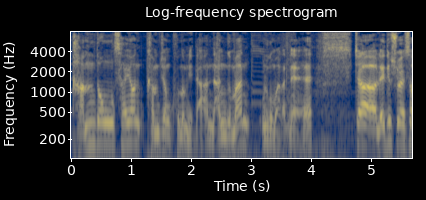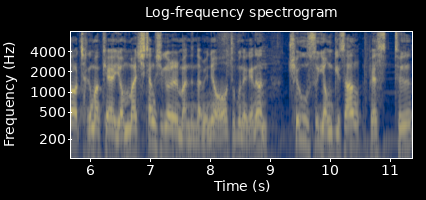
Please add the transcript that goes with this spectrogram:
감동사연 감정 코너입니다. 난 그만 울고 말았네. 자, 라디오쇼에서 자그맣게 연말 시상식을 만든다면요. 두 분에게는 최우수 연기상, 베스트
